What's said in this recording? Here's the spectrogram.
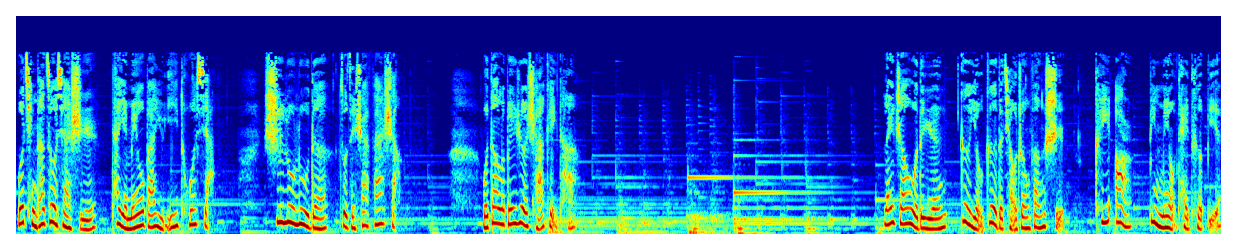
我请他坐下时，他也没有把雨衣脱下，湿漉漉的坐在沙发上。我倒了杯热茶给他。来找我的人各有各的乔装方式，K 二并没有太特别。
